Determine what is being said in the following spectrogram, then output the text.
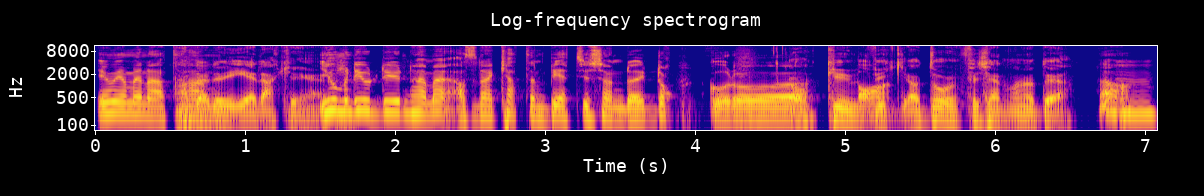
jo men jag menar att Han han... dödar ju elakingar. Jo, men det gjorde ju den här med. Alltså den här katten bet ju sönder dockor och Åh gud, barn. vilk, ja, då förtjänar man att dö. Ja. Om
